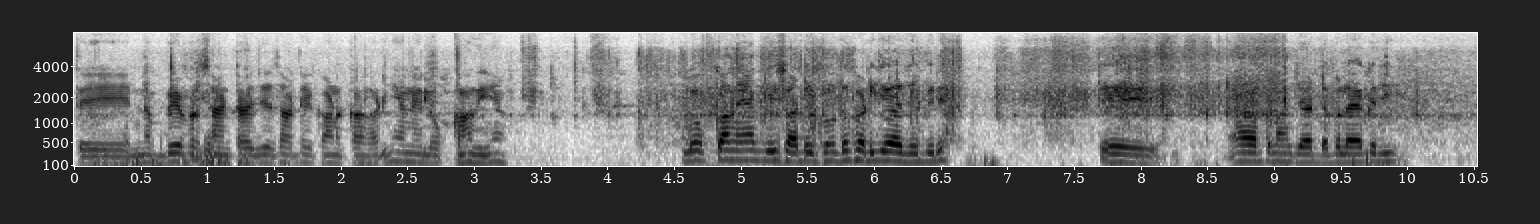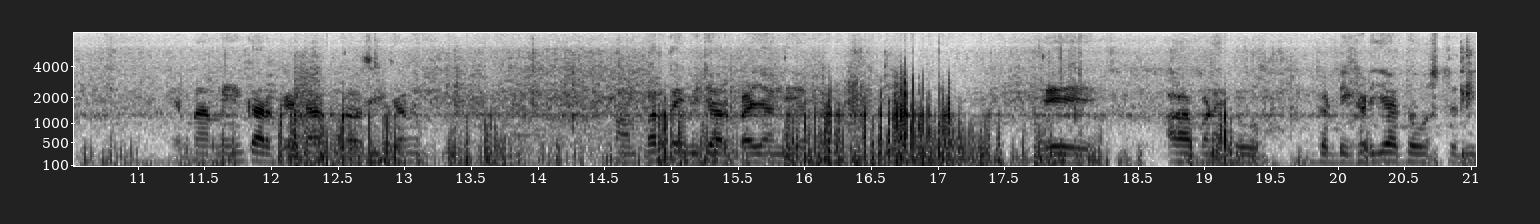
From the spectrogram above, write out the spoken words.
ਤੇ 90% ਅਜੇ ਸਾਡੇ ਕਣਕਾਂ ਖੜੀਆਂ ਨੇ ਲੋਕਾਂ ਦੀਆਂ। ਲੋਕਾਂ ਦੀਆਂ ਅੱਗੇ ਸਾਡੀ ਖੁਦ ਖੜੀ ਆ ਅਜੇ ਵੀਰੇ। ਤੇ ਆਹ ਆਪਣਾ ਜੈਡ ਬਲੈਕ ਜੀ। ਇਹ ਮੈਂ ਮੀਂਹ ਕਰਕੇ ਢੱਕਦਾ ਸੀ ਜਮੀ। ਪੰਪਰ ਤੇ ਵੀ ਜਰ ਪੈ ਜਾਂਦੀ ਹੈ ਤੇ ਆਪਣੇ ਦੋ ਗੱਡੀ ਖੜੀ ਆ ਦੋਸਤ ਦੀ।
